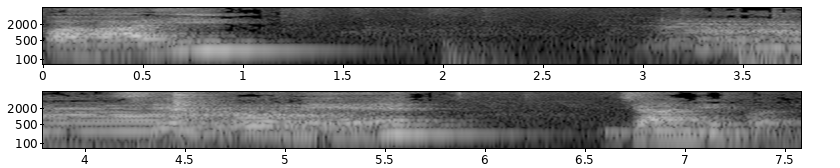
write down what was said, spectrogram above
पहाड़ी क्षेत्रों में जाने पर?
